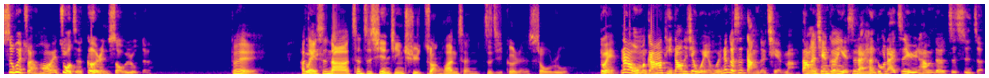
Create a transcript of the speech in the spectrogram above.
是会转化为作者个人收入的，对，他等于是拿政治现金去转换成自己个人收入。对，那我们刚刚提到那些委员会，那个是党的钱嘛？党的钱可能也是来、嗯、很多来自于他们的支持者，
